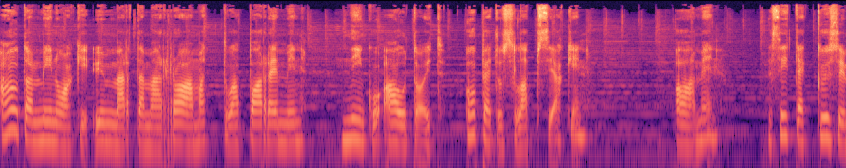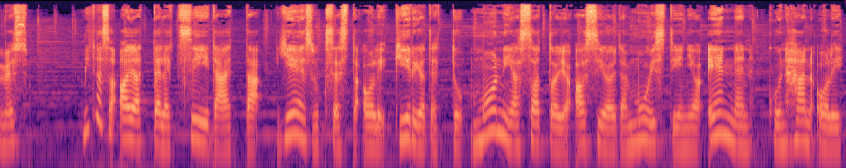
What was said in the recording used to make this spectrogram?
Auta minuakin ymmärtämään raamattua paremmin, niin kuin autoit opetuslapsiakin. Aamen. Ja sitten kysymys. Mitä sä ajattelet siitä, että Jeesuksesta oli kirjoitettu monia satoja asioita muistiin jo ennen kuin hän oli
